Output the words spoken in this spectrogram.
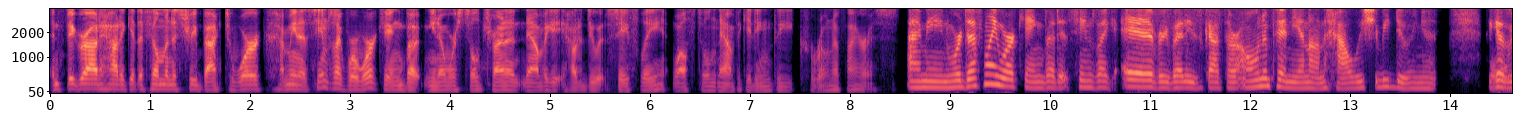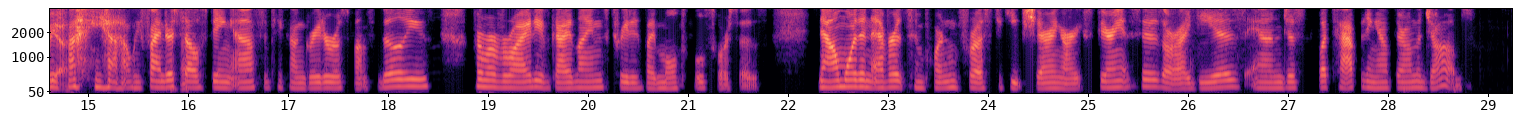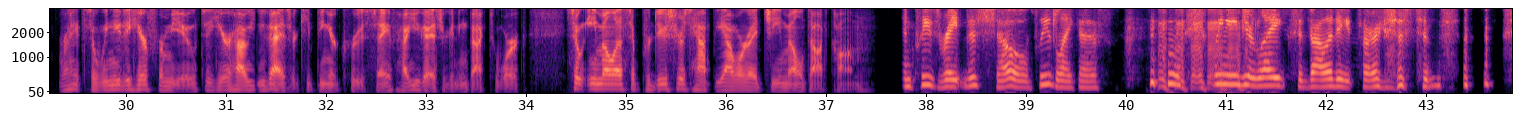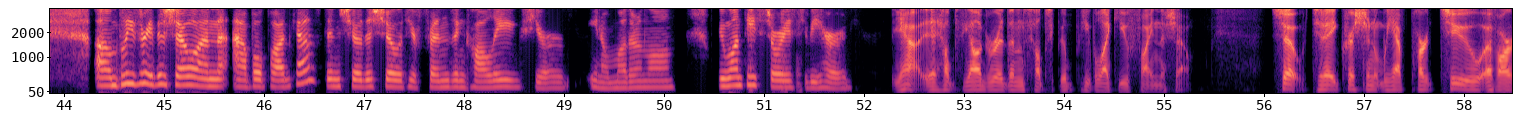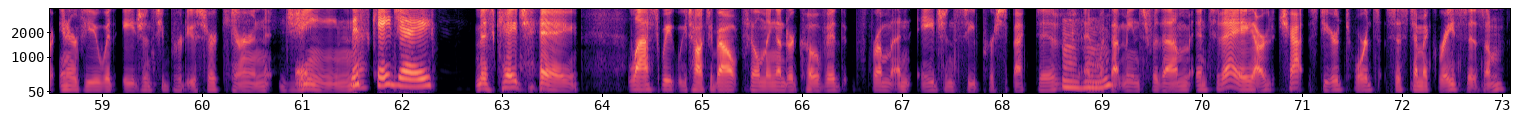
and figure out how to get the film industry back to work. I mean, it seems like we're working, but you know, we're still trying to navigate how to do it safely while still navigating the coronavirus. I mean, we're definitely working, but it seems like everybody's got their own opinion on how we should be doing it. Because Oh, we yeah. find yeah, we find uh-huh. ourselves being asked to take on greater responsibilities from a variety of guidelines created by multiple sources. Now more than ever, it's important for us to keep sharing our experiences, our ideas, and just what's happening out there on the jobs. Right. So we need to hear from you to hear how you guys are keeping your crews safe, how you guys are getting back to work. So email us at producershappyhour at gmail.com. And please rate this show. Please like us. we need your likes. It validates our existence. um, please rate the show on Apple Podcast and share the show with your friends and colleagues, your you know mother-in-law. We want these stories to be heard. yeah, it helps the algorithms, helps people, people like you find the show. So today, Christian, we have part two of our interview with agency producer Karen Jean. Miss KJ. Miss KJ. Last week, we talked about filming under COVID from an agency perspective and Mhm. what that means for them. And today, our chat steered towards systemic racism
